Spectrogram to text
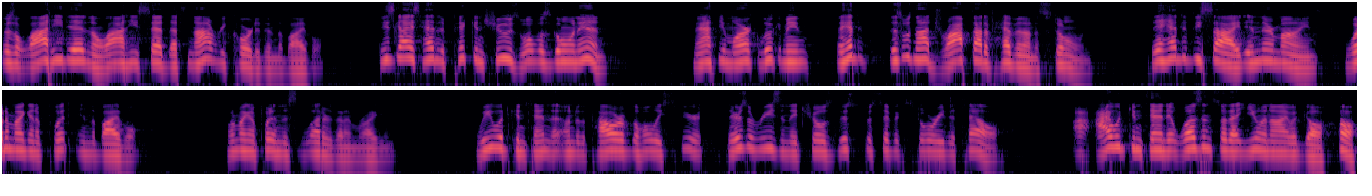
There's a lot he did and a lot he said that's not recorded in the Bible. These guys had to pick and choose what was going in. Matthew, Mark, Luke, I mean, they had to, this was not dropped out of heaven on a stone. They had to decide in their minds, what am I going to put in the Bible? What am I going to put in this letter that I'm writing? We would contend that under the power of the Holy Spirit, there's a reason they chose this specific story to tell. I, would contend it wasn't so that you and I would go, oh,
